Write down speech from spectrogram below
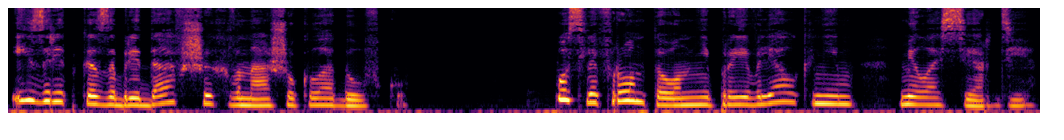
изредка забредавших в нашу кладовку. После фронта он не проявлял к ним милосердия.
